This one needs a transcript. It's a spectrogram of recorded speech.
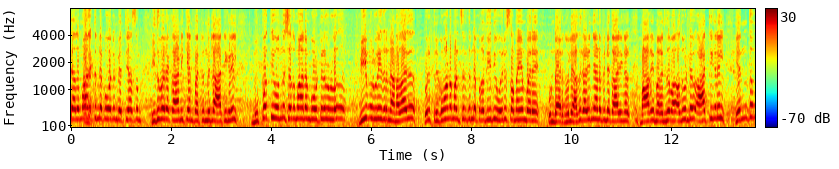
ശതമാനത്തിന്റെ പോലും വ്യത്യാസം ഇതുവരെ കാണിക്കാൻ പറ്റുന്നില്ല ആറ്റിങ്ങലിൽ. മുപ്പത്തി ഒന്ന് ശതമാനം വോട്ടുകൾ ഉള്ളത് വി മുരളീധരനാണ്. അതായത് ഒരു ത്രികോണ മത്സരത്തിന്റെ പ്രതീതി ഒരു സമയം വരെ ഉണ്ടായിരുന്നു അല്ലേ? അത് കഴിഞ്ഞാണ് പിന്നെ കാര്യങ്ങൾ മാറി മറിഞ്ഞത്. അതുകൊണ്ട് ആറ്റിങ്ങലിൽ എന്തും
